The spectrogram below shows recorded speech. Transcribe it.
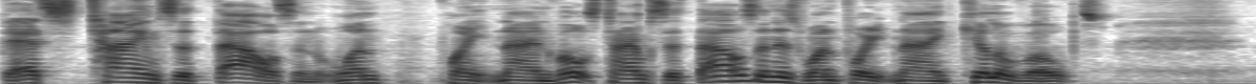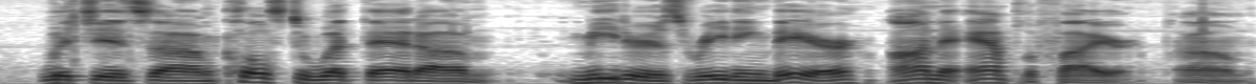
That's times a thousand. 1.9 volts times a thousand is 1.9 kilovolts which is um, close to what that um, meter is reading there on the amplifier. Um,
